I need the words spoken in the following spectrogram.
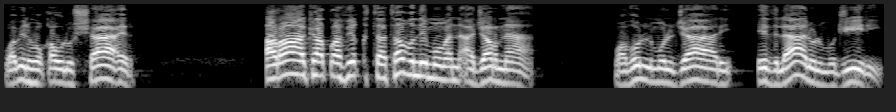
ومنه قول الشاعر أراك طفقت تظلم من أجرنا وظلم الجار إذلال المجير.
